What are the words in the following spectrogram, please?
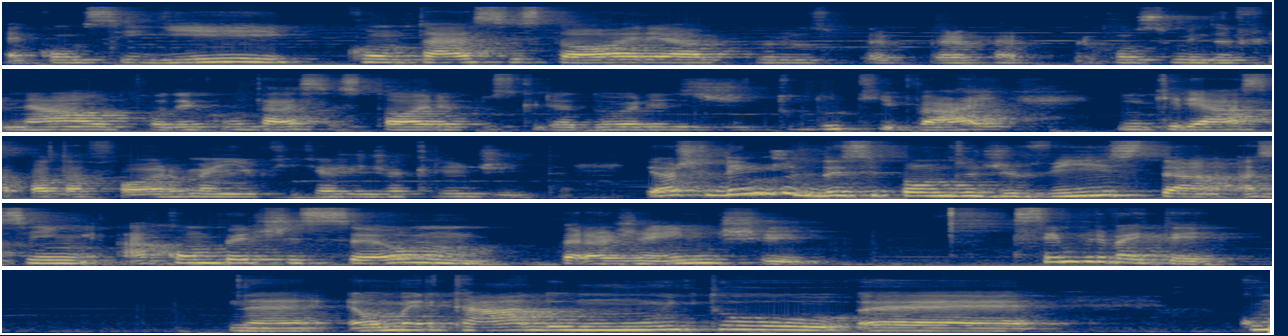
é, conseguir contar essa história para o consumidor final, poder contar essa história para os criadores de tudo que vai em criar essa plataforma e o que, que a gente acredita. Eu acho que dentro desse ponto de vista, assim, a competição para a gente sempre vai ter, né? É um mercado muito é, com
